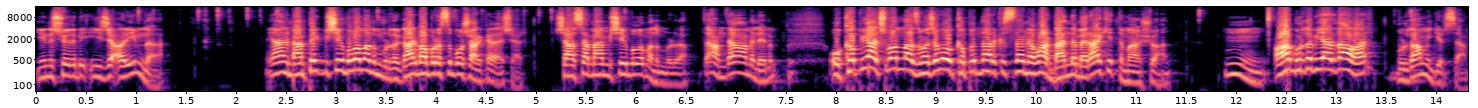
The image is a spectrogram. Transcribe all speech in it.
Yine şöyle bir iyice arayayım da. Yani ben pek bir şey bulamadım burada. Galiba burası boş arkadaşlar. Şahsen ben bir şey bulamadım burada. Tamam devam edelim. O kapıyı açmam lazım. Acaba o kapının arkasında ne var? Ben de merak ettim ha şu an. Hmm. Aa burada bir yer daha var. Buradan mı girsem?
